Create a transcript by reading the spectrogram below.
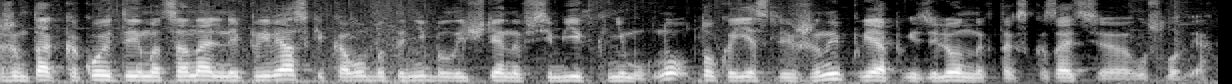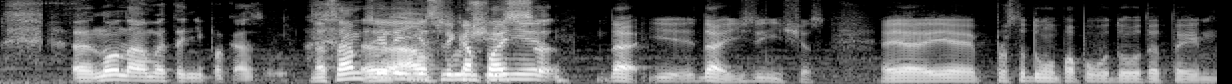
скажем так, какой-то эмоциональной привязки кого бы то ни было из членов семьи к нему. Ну, только если жены при определенных, так сказать, э, условиях. Э, но нам это не показывают. На самом Э, деле, а в если компания... с- Да, и, да, извини сейчас. Я, я просто думал по поводу вот этой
